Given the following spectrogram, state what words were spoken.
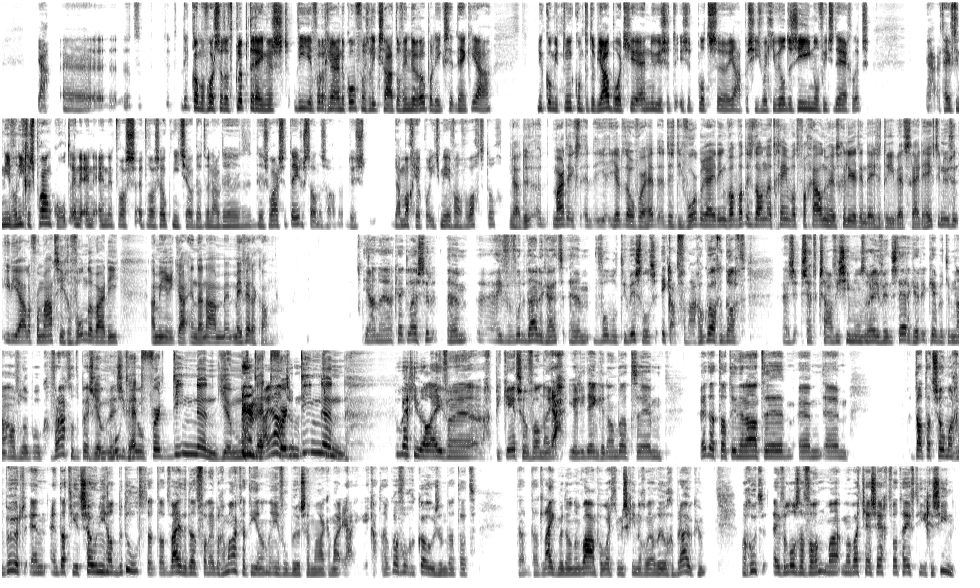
Ja, uh, ik kan me voorstellen dat clubtrainers die vorig jaar in de Conference League zaten of in de Europa League denken, ja, nu, nu komt het op jouw bordje en nu is het, is het plots uh, ja, precies wat je wilde zien of iets dergelijks. Ja, het heeft in ieder geval niet gesprankeld. En, en, en het, was, het was ook niet zo dat we nou de, de, zwaarste tegenstanders hadden. Dus daar mag je ook wel iets meer van verwachten, toch? Ja, dus Maarten, ik, je hebt het over, hè, het is die voorbereiding. Wat, wat is dan hetgeen wat Van Gaal nu heeft geleerd in deze drie wedstrijden? Heeft hij nu zijn ideale formatie gevonden waar die Amerika en daarna mee verder kan? Ja, nou ja, kijk, luister. Um, even voor de duidelijkheid. Um, bijvoorbeeld die wissels. Ik had vandaag ook wel gedacht. Uh, zet Xavi Simons er even in sterker. Ik heb het hem na afloop ook gevraagd op de persconferentie. Je moet het verdienen. Je moet het nou ja, verdienen. Toen, toen, toen, werd hij wel even uh, gepikeerd. Zo van, uh, ja, jullie denken dan dat um, hè, dat, dat inderdaad dat dat zomaar gebeurt en, en dat hij het zo niet had bedoeld. Dat, dat wij er dat van hebben gemaakt dat hij dan een invulbeurt zou maken. Maar ja, ik had er ook wel voor gekozen, omdat dat, dat, dat lijkt me dan een wapen wat je misschien nog wel wil gebruiken. Maar goed, even los daarvan. Maar, maar wat jij zegt, wat heeft hij gezien?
